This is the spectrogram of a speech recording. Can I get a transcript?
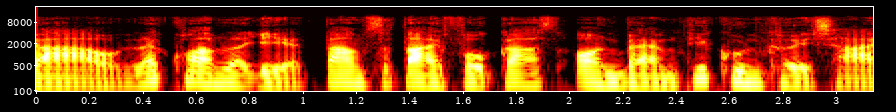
ยาวและความละเอียดตามสไตล์โฟกัสออนแบมที่คุณเคยใช้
